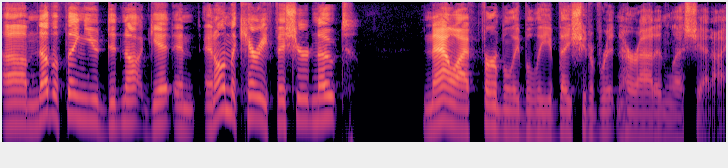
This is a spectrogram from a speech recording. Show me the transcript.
Um, another thing you did not get, and and on the Carrie Fisher note, now I firmly believe they should have written her out in Last Jedi.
